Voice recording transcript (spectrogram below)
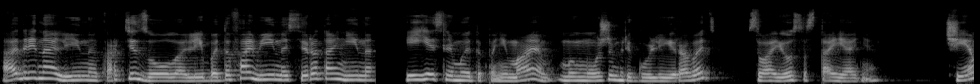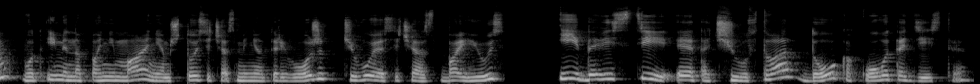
адреналина, кортизола, либо дофамина, серотонина. И если мы это понимаем, мы можем регулировать свое состояние. Чем? Вот именно пониманием, что сейчас меня тревожит, чего я сейчас боюсь, и довести это чувство до какого-то действия.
